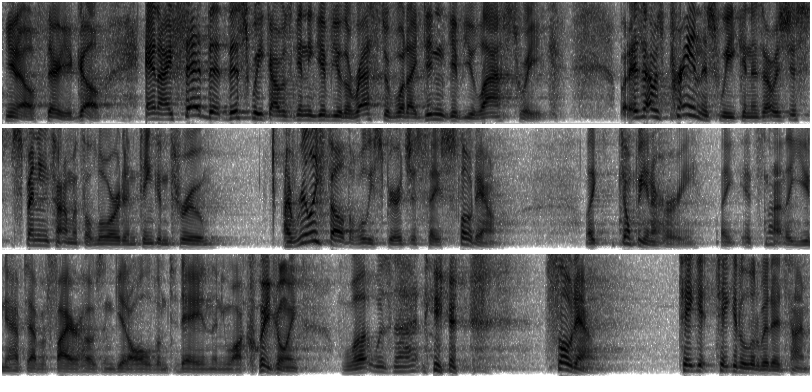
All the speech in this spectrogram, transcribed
you know, there you go. And I said that this week I was going to give you the rest of what I didn't give you last week. But as I was praying this week and as I was just spending time with the Lord and thinking through, I really felt the Holy Spirit just say, slow down. Like, don't be in a hurry. Like, it's not that you have to have a fire hose and get all of them today and then you walk away going, What was that? Slow down. Take it, take it a little bit at a time.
